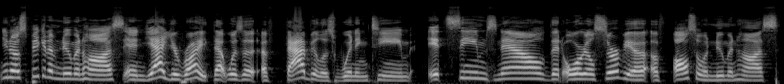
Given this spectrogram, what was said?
You know, speaking of Newman Haas, and yeah, you're right. That was a, a fabulous winning team. It seems now that Oriol Servia, also a Newman Haas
